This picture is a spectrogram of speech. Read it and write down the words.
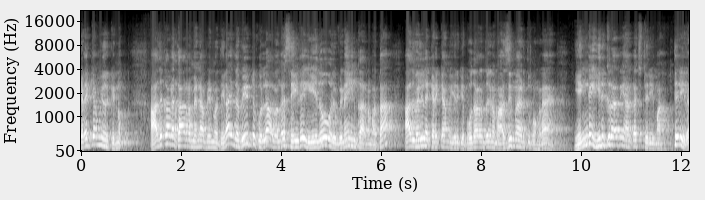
கிடைக்காம இருக்கு இன்னும். அதுக்கான காரணம் என்ன அப்படின்னு பார்த்தீங்கன்னா இந்த வீட்டுக்குள்ள அவங்க செய்த ஏதோ ஒரு வினையின் காரணமாக தான் அது வெளியில கிடைக்காம இருக்கு. இப்போ உதாரணத்துக்கு நம்ம அசிம்லாம் எடுத்துக்கோங்களேன். எங்கே இருக்கிறாருன்னு யாருக்காச்சும் தெரியுமா? தெரியல.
